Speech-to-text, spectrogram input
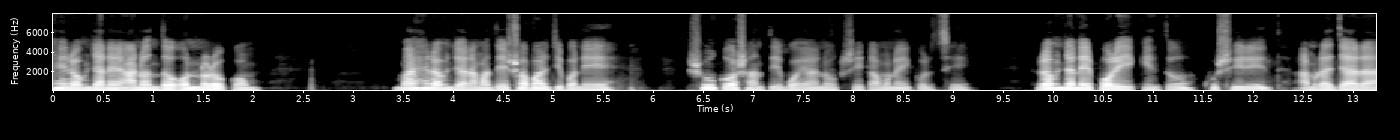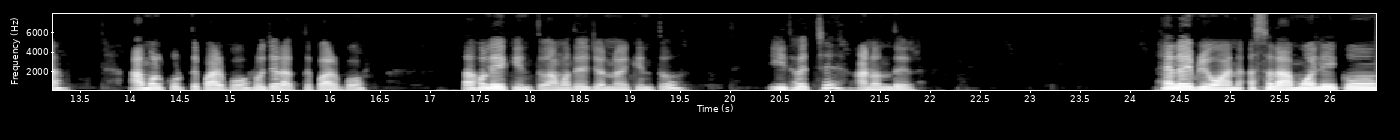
মাহে রমজানের আনন্দ অন্যরকম। মাহে রমজান আমাদের সবার জীবনে সুখ ও শান্তি বয়ানক সে কামনাই করছি। রমজানের পরেই কিন্তু খুশির ঈদ। আমরা যারা আমল করতে পারব, রোজা রাখতে পারব, তাহলেই কিন্তু আমাদের জন্য কিন্তু ঈদ হচ্ছে আনন্দের। হ্যালো এভরিওয়ান, আসসালামু আলাইকুম।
